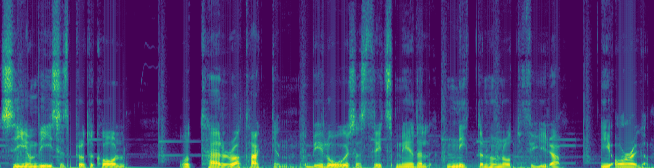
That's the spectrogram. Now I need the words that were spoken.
Sion Vises protokoll och terrorattacken med biologiska stridsmedel 1984 i Oregon.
